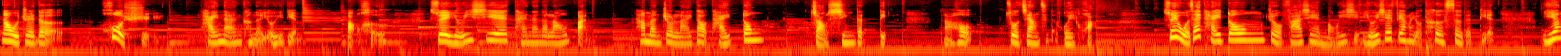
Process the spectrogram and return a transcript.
那我觉得或许台南可能有一点饱和，所以有一些台南的老板。他们就来到台东找新的点，然后做这样子的规划。所以我在台东就发现某一些有一些非常有特色的店，一样。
